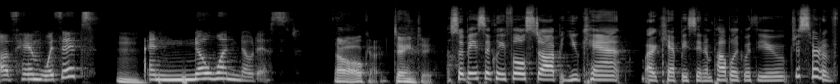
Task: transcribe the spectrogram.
of him with it, Mm. and no one noticed. Oh, okay. Dainty. So basically, full stop. You can't. I can't be seen in public with you. Just sort of.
